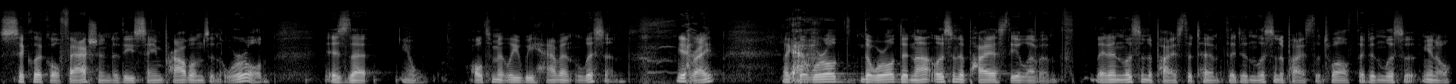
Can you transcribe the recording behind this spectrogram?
cyclical fashion to these same problems in the world is that you know ultimately we haven't listened, Yeah. right? Like the world, the world did not listen to Pius the Eleventh. They didn't listen to Pius the Tenth. They didn't listen to Pius the Twelfth. They didn't listen. You know,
